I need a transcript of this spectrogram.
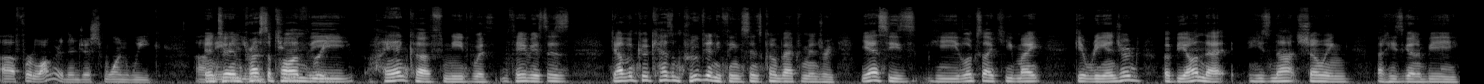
uh, for longer than just one week. Uh, and to impress even two to upon the handcuff need with Latavius is Dalvin Cook hasn't proved anything since coming back from injury. Yes, he's he looks like he might get re-injured, but beyond that, he's not showing that he's going to be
